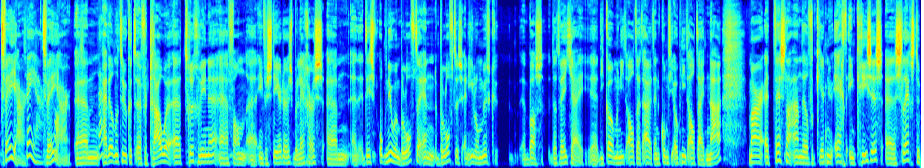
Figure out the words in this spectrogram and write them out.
Twee jaar. Twee jaar. Twee Oh, jaar. Ehm, hij wil natuurlijk het eh, vertrouwen eh, terugwinnen eh, van eh, investeerders, beleggers. Ehm, eh, het is opnieuw een belofte. En beloftes en Elon Musk, Bas, dat weet jij, die komen niet altijd uit. En komt hij ook niet altijd na. Maar het Tesla-aandeel verkeert nu echt in crisis. Eh, slechtste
